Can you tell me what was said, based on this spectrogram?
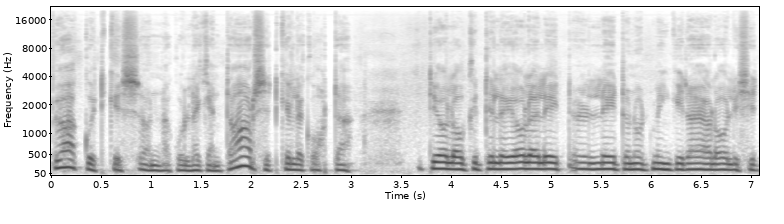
pühakuid, kes on nagu legendaarsed, kelle kohta teoloogidel ei ole leid-, leidunud mingeid ajaloolisi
